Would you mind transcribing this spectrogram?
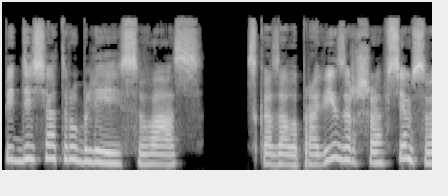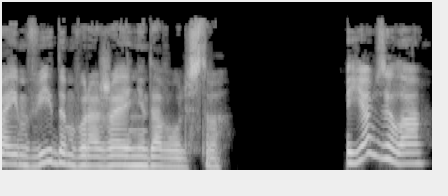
«Пятьдесят рублей с вас», — сказала провизорша, всем своим видом выражая недовольство. Я взяла,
